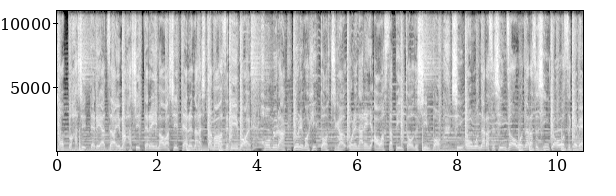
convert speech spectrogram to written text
トップ走ってるやつは今走ってる。今は知ってる。なら下回せ b ボーイホームランよりもヒット違う俺なりに合わせたピントで進歩心音を鳴らせ心臓を鳴らせ心境を叫べ。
